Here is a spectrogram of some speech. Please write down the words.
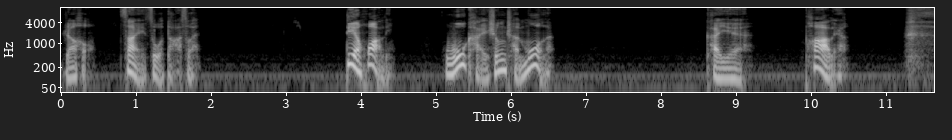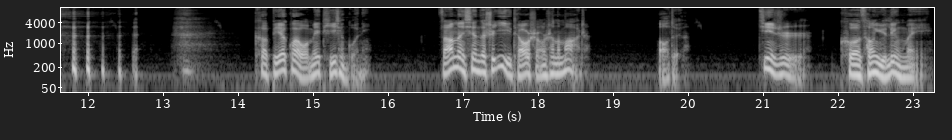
然后再做打算。电话里，吴凯生沉默了。凯爷，怕了呀？可别怪我没提醒过你，咱们现在是一条绳上的蚂蚱。哦，对了，近日可曾与令妹？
